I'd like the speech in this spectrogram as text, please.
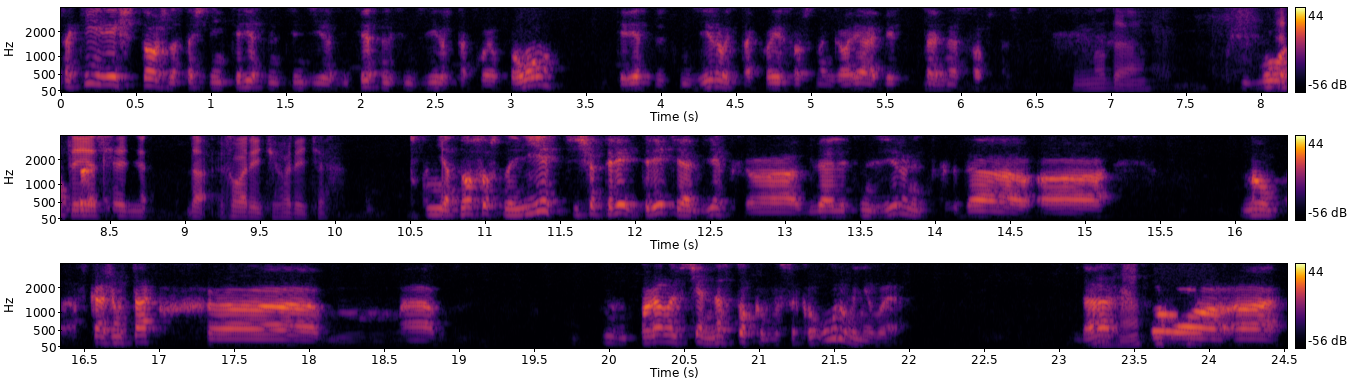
Такие вещи тоже достаточно интересно лицензировать. Интересно лицензировать такое ПО, интересно лицензировать такой, собственно говоря, объект тотальной собственности. Ну да. Вот. Это если... Да, говорите, говорите. Нет, ну, собственно, есть еще третий, третий объект э, для лицензирования, когда, э, ну, скажем так, э, программное обеспечение настолько высокоуровневое, да, uh-huh. что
